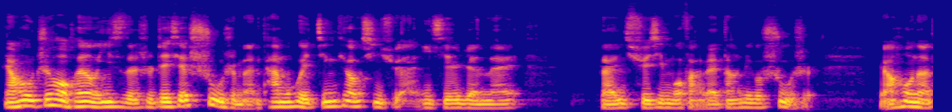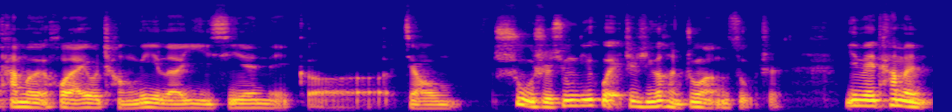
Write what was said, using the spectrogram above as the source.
然后之后很有意思的是，这些术士们他们会精挑细选一些人来来学习魔法，来当这个术士。然后呢，他们后来又成立了一些那个叫术士兄弟会，这是一个很重要的组织，因为他们。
